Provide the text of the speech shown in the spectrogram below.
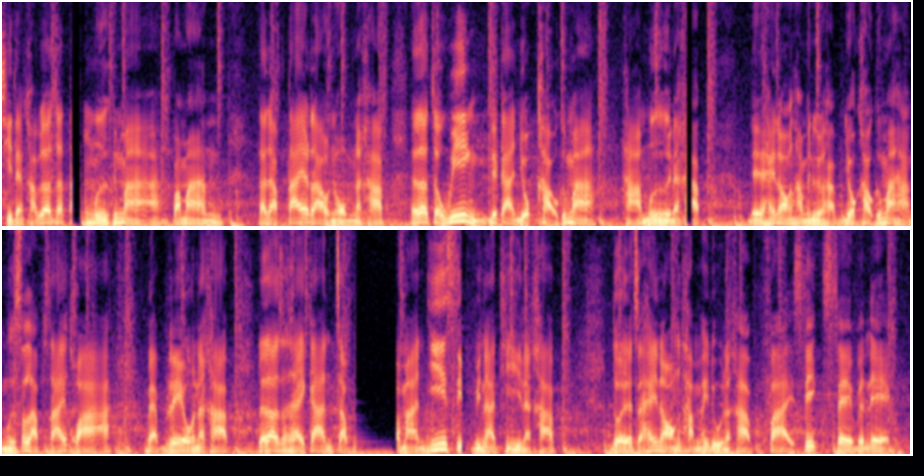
ชี้นะครับ เราจะตั้งมือขึ้นมาประมาณระดับใต้ราวนมนะครับ แล้วเราจะวิ่งด้วยการยกเข่าขึ้นมาหามือนะครับเดี๋ยวให้น้องทำให้ดูนะครับ ยกเข่าขึ้นมาหามือสลับซ้ายขวาแบบเร็วนะครับ แล้วเราจะใช้การจับประมาณ 20 วินาทีนะครับ โดยเราจะให้น้องทำให้ดูนะครับ ฝ่าย 6 7 8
